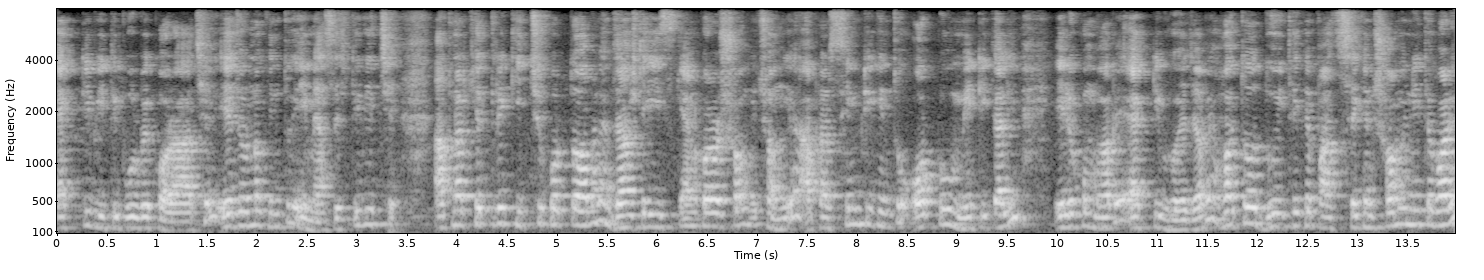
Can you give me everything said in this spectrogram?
অ্যাক্টিভ ইতিপূর্বে করা আছে, এজন্য কিন্তু এই মেসেজটি দিচ্ছে। আপনার ক্ষেত্রে কিচ্ছু করতে হবে না জাস্ট এই স্ক্যান করার সঙ্গে সঙ্গে আপনার সিমটি কিন্তু অটোমেটিক্যালি এরকমভাবে অ্যাক্টিভ হয়ে যাবে। হয়তো দুই থেকে পাঁচ সেকেন্ড সময় নিতে পারে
